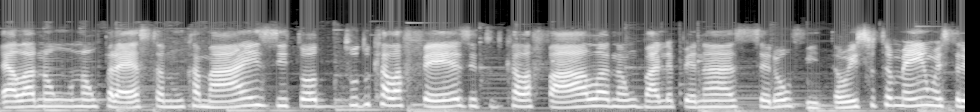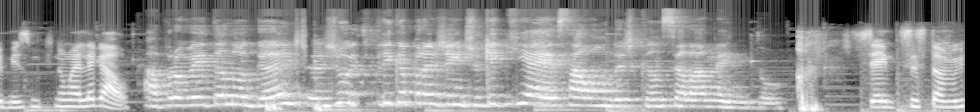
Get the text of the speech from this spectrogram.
ela não, não presta nunca mais e todo, tudo que ela fez e tudo que ela fala não vale a pena ser ouvido. Então, isso também é um extremismo que não é legal. Aproveitando o gancho, Ju, explica pra gente o que, que é essa onda de cancelamento. Gente, vocês estão me,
